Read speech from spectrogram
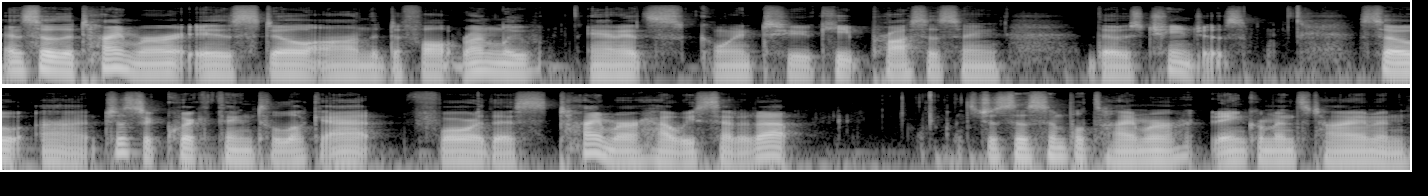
And so the timer is still on the default run loop, and it's going to keep processing those changes. So uh, just a quick thing to look at for this timer, how we set it up. It's just a simple timer. It increments time and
